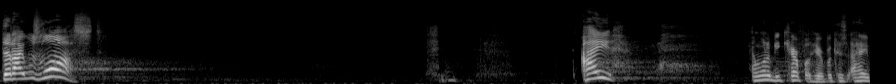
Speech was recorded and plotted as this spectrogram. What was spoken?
that I was lost. I, I want to be careful here because I,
